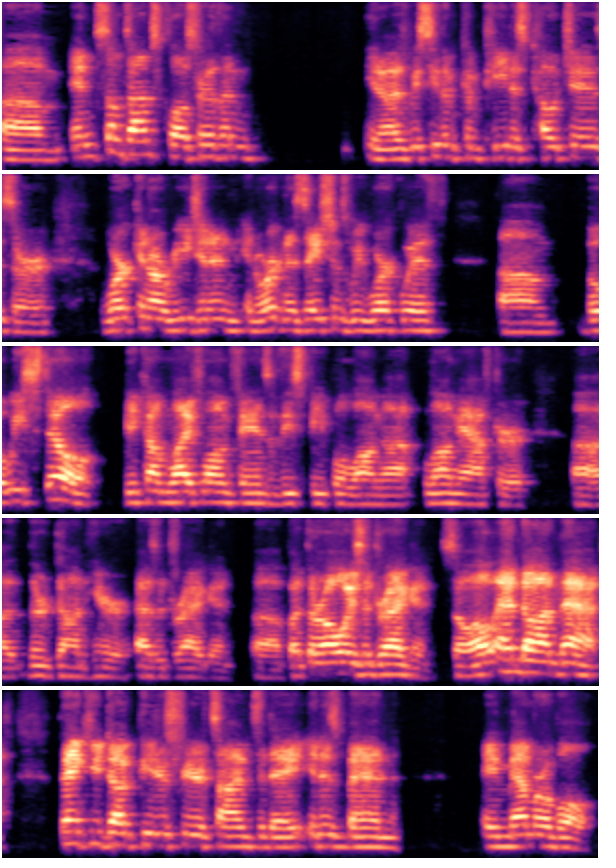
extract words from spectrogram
um, and sometimes closer than you know as we see them compete as coaches or work in our region and in organizations we work with um, but we still become lifelong fans of these people long uh, long after uh, they're done here as a dragon. Uh, but they're always a dragon. So I'll end on that. Thank you, Doug Peters, for your time today. It has been a memorable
